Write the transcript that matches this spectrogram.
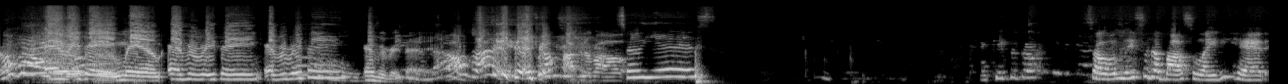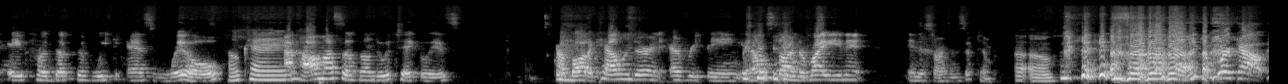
Okay. Everything, ma'am. Everything. Everything. Oh, Everything. All right. That's what I'm talking about. So yes. And keep it going. So Lysa the Boss Lady had a productive week as well. Okay. I called myself gonna do a checklist. I bought a calendar and everything, and I was starting to write in it, and it starts in September. Uh oh. work out.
